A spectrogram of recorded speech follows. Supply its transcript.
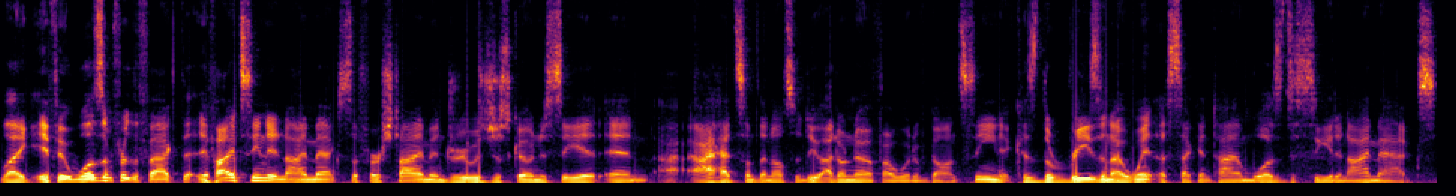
Like, if it wasn't for the fact that if I had seen it in IMAX the first time and Drew was just going to see it and I, I had something else to do, I don't know if I would have gone seen it. Because the reason I went a second time was to see it in IMAX.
